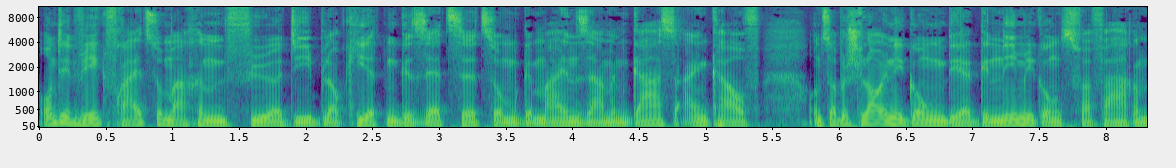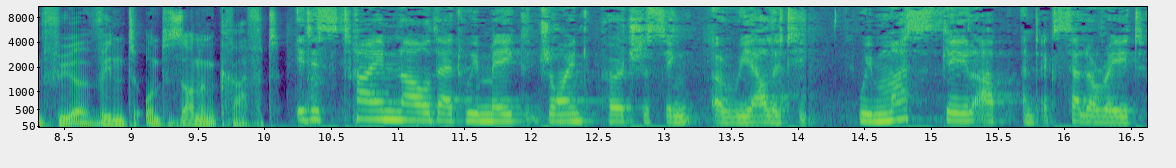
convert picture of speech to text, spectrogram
und den Weg freizumachen für die blockierten Gesetze zum gemeinsamen Gaseinkauf und zur Beschleunigung der Genehmigungsverfahren für Wind- und Sonnenkraft. It is time now that we make joint purchasing a reality. We must scale up and accelerate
